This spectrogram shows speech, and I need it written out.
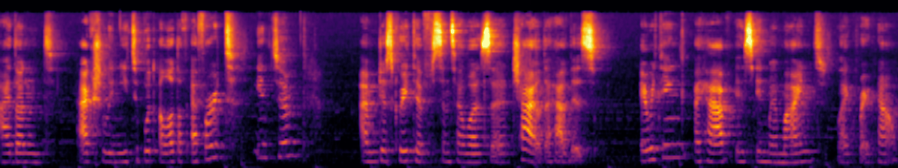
I don't actually need to put a lot of effort into. I'm just creative since I was a child. I have this, everything I have is in my mind like right now.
